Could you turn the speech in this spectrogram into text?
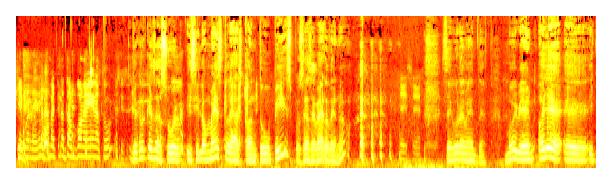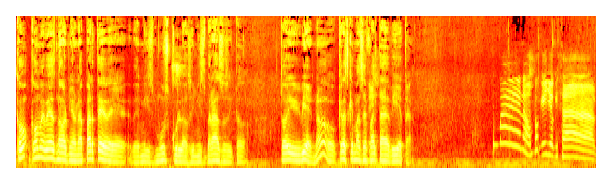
¿Qué regla? ¿Meter la tampona ahí en azul? Yo creo que es azul. Y si lo mezclas con tu pis, pues se hace verde, ¿no? Sí, sí. Seguramente. Muy bien. Oye, eh, ¿y cómo, cómo me ves, Normion? Aparte de, de mis músculos y mis brazos y todo. estoy bien, ¿no? ¿O crees que me hace falta dieta? Bueno, un poquillo, quizás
